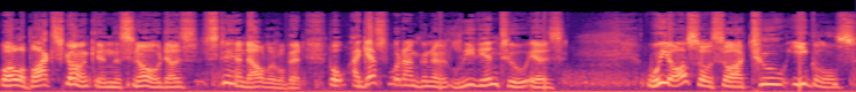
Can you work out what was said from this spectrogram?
Well, a black skunk in the snow does stand out a little bit. But I guess what I'm going to lead into is we also saw two eagles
